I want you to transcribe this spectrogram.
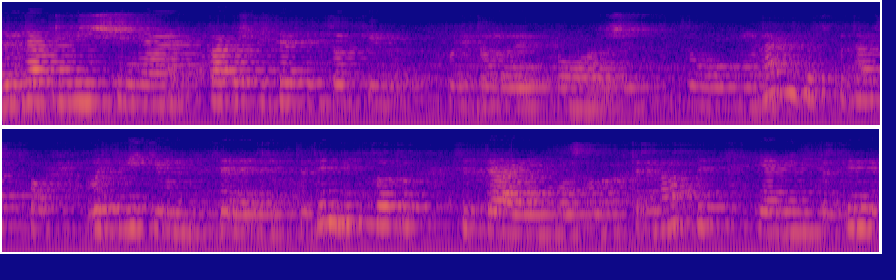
земля приміщення. Також 50% повідомили про житлово-комунальне господарство, в освіті в медицині 31%, в соціальних послугах 13% і адміністративні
